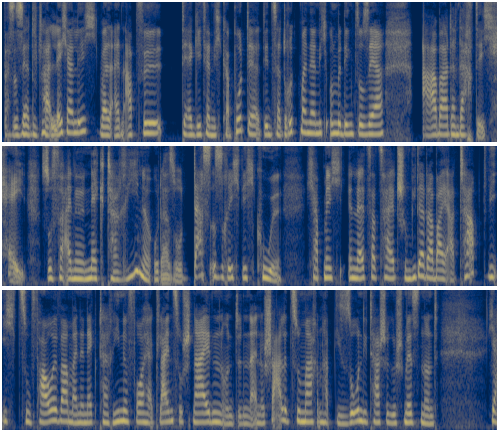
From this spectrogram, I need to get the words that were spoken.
das ist ja total lächerlich, weil ein Apfel, der geht ja nicht kaputt, der, den zerdrückt man ja nicht unbedingt so sehr. Aber dann dachte ich, hey, so für eine Nektarine oder so, das ist richtig cool. Ich habe mich in letzter Zeit schon wieder dabei ertappt, wie ich zu faul war, meine Nektarine vorher klein zu schneiden und in eine Schale zu machen, habe die so in die Tasche geschmissen und ja,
